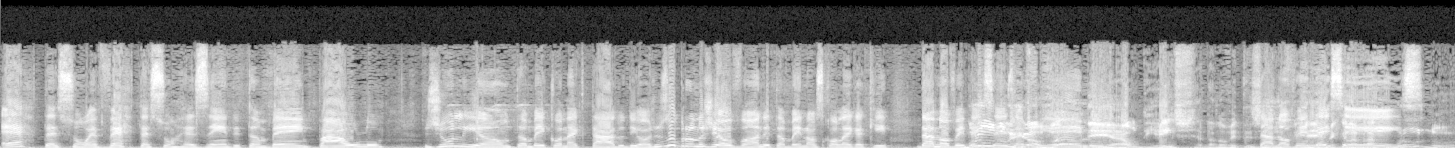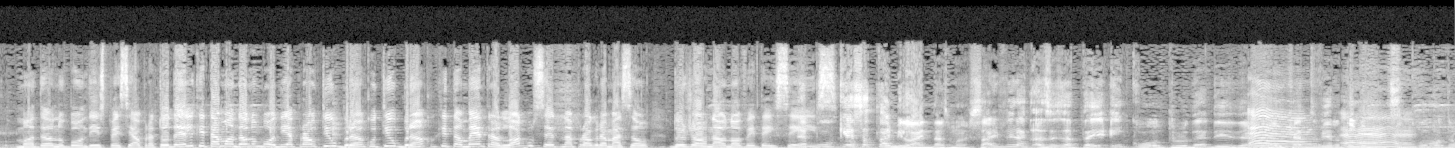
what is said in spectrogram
Erterson, Everterson Rezende também, Paulo Julião, também conectado, Diógenes. O Bruno Giovanni, também nosso colega aqui da 96 Bruno FM. Giovanni, a audiência da 96 Da 96. FM. Bruno. Mandando um bom dia especial para todo ele que tá mandando um bom dia para o Tio Branco. O Tio Branco que também entra logo cedo na programação do Jornal 96. É porque essa timeline das mensagens vira às vezes até encontro, né? De, de, é, o chat vira, todo é. mundo se encontra,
